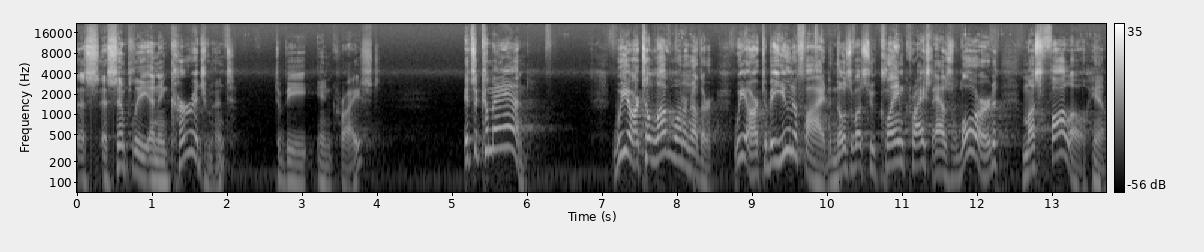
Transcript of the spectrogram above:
a, a simply an encouragement to be in Christ. It's a command. We are to love one another. We are to be unified. And those of us who claim Christ as Lord must follow him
